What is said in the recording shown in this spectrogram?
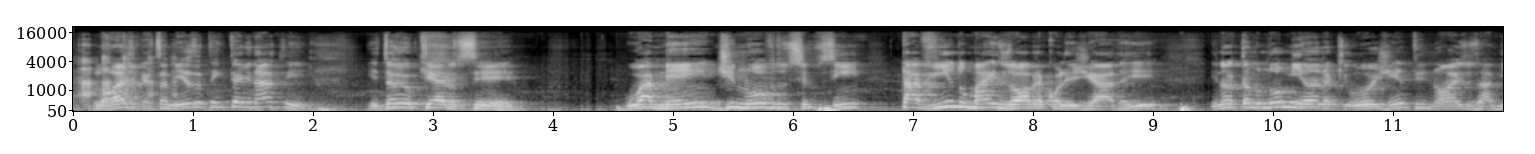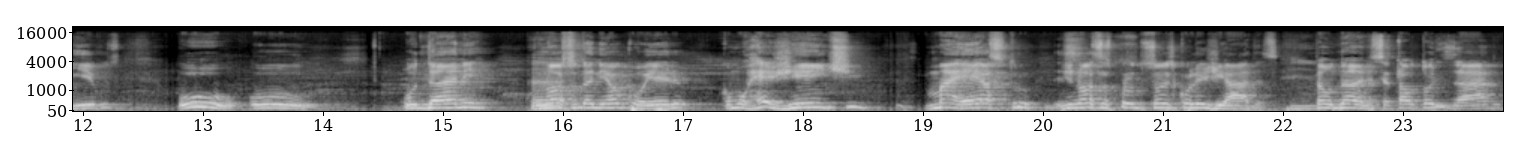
Lógico, essa mesa tem que terminar assim. Então eu quero ser o amém de novo do seu sim. Tá vindo mais obra colegiada aí. E nós estamos nomeando aqui hoje, entre nós, os amigos, o, o, o Dani, o nosso Daniel Coelho, como regente, maestro de nossas produções colegiadas. Então, Dani, você está autorizado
